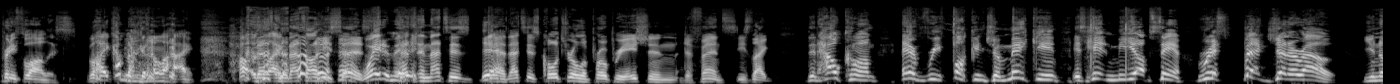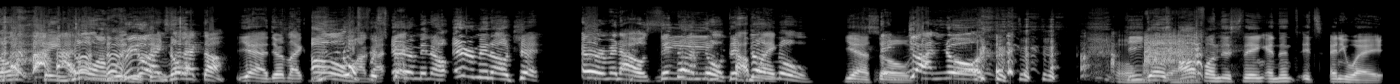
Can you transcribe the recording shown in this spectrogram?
Pretty flawless. Like I'm not gonna lie. I was That's, like, that's all he says. Wait a That's- minute. and that's his yeah. Yeah. that's his cultural appropriation defense. He's like, then how come every fucking Jamaican is hitting me up saying respect general? You know, they know I'm with you. They know. selector. Yeah, they're like, oh Enough my god, respect. air me now, air me now, Chet. Ermin House. They don't know, they I'm don't like, know. Yeah, so They don't know. Oh he my goes God. off on this thing, and then it's anyway,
